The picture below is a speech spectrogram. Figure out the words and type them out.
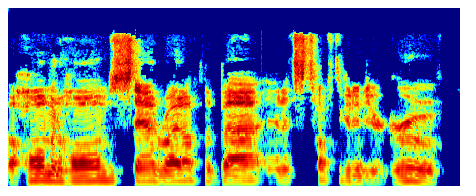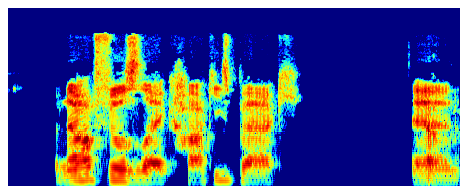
a home and home stand right off the bat, and it's tough to get into your groove. But now it feels like hockey's back, and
